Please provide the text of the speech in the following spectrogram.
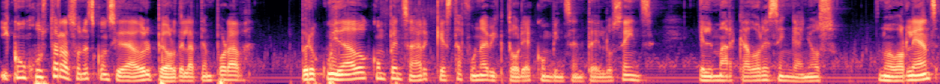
y con justa razón es considerado el peor de la temporada. Pero cuidado con pensar que esta fue una victoria convincente de los Saints. El marcador es engañoso. Nueva Orleans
